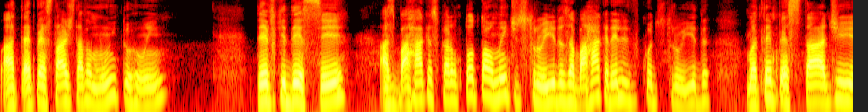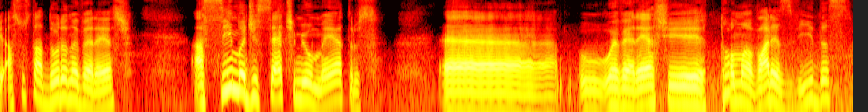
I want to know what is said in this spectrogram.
A tempestade estava muito ruim, teve que descer. As barracas ficaram totalmente destruídas, a barraca dele ficou destruída. Uma tempestade assustadora no Everest. Acima de 7 mil metros, é, o Everest toma várias vidas,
